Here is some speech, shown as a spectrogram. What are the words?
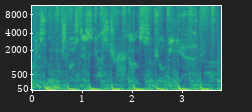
Last week's most discussed track on social media.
